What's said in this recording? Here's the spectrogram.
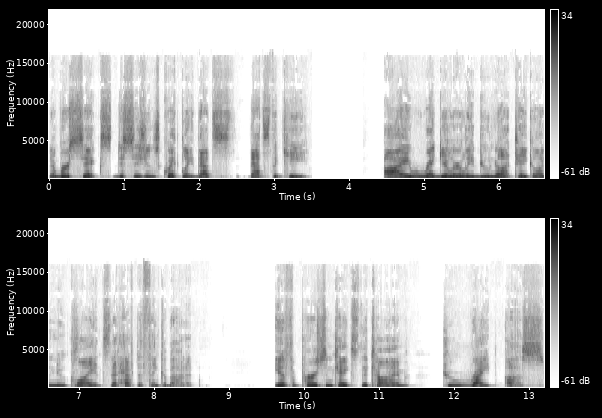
Number six, decisions quickly. That's that's the key. I regularly do not take on new clients that have to think about it. If a person takes the time to write us,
